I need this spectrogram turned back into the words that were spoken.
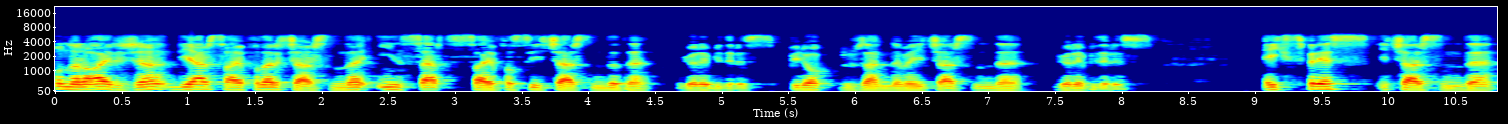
Bunları ayrıca diğer sayfalar içerisinde insert sayfası içerisinde de görebiliriz. Blok düzenleme içerisinde görebiliriz. Express içerisinde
